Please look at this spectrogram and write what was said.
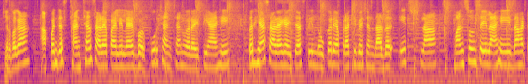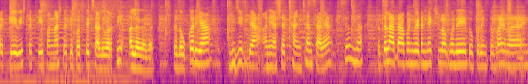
तर बघा आपण जस्ट छान छान साड्या पाहिलेल्या आहेत. भरपूर छान छान व्हरायटी आहे. तर ह्या साड्या घ्यायच्या असतील. लवकर या प्राची फॅशन दादर एचला मान्सून सेल आहे. दहा टक्के वीस टक्के पन्नास टक्के प्रत्येक साडीवरती अलग अलग. तर लवकर या व्हिजिट द्या आणि अशा छान छान साड्या घेऊन जा. तर चला आता आपण भेटा नेक्स्ट ब्लॉगमध्ये तोपर्यंत बाय बाय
